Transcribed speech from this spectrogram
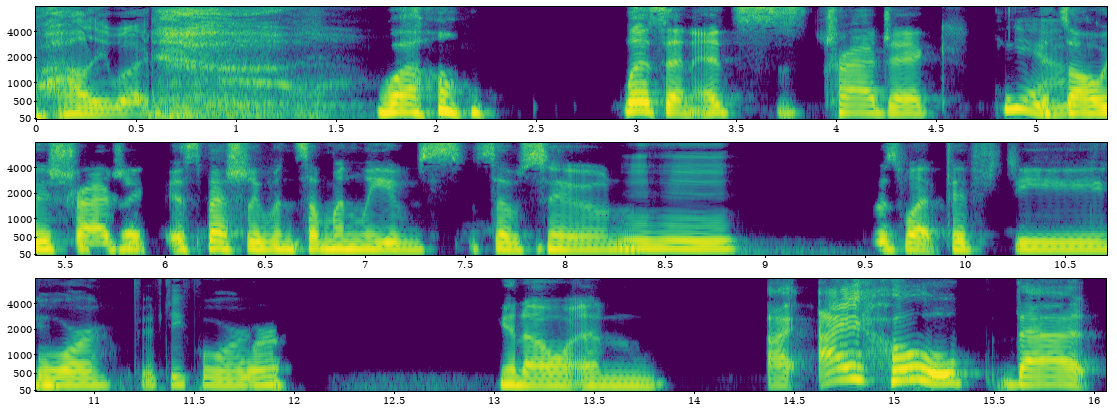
Hollywood. Well, listen, it's tragic. Yeah. It's always tragic, especially when someone leaves so soon. mm-hmm. Was what, 50? Four, 54. you know and i i hope that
